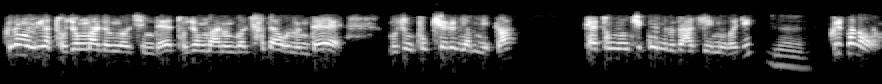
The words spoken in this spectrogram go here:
그러면 우리가 도적 맞은 것인데 도적 많은 걸 찾아오는데 무슨 국회를 엽니까? 대통령 직권으로도 할 수 있는 거지? 네. 그렇잖아요.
